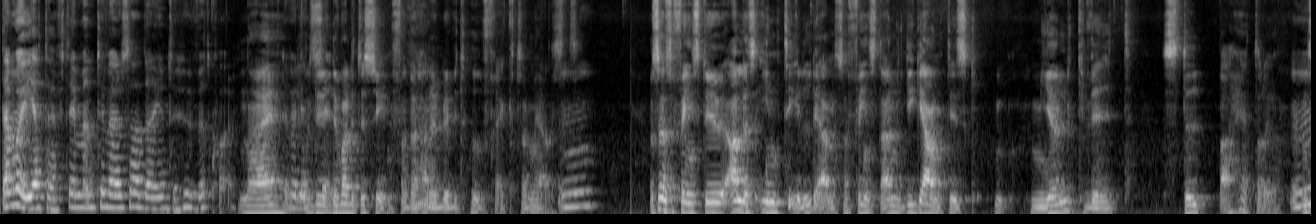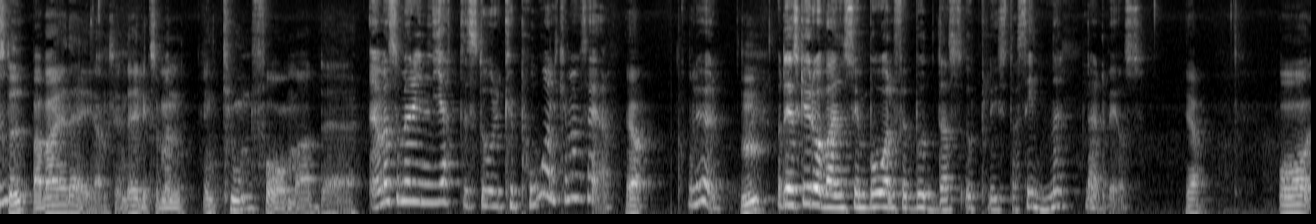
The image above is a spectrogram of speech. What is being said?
Den var ju jättehäftig men tyvärr så hade den ju inte huvudet kvar. Nej, Det var lite det, synd. det var lite synd för det hade blivit hur fräckt som helst. Mm. Och sen så finns det ju alldeles intill den så finns det en gigantisk mjölkvit stupa heter det ju. Mm. En stupa, vad är det egentligen? Det är liksom en, en konformad... Eh, Ja, men som är en jättestor kupol kan man väl säga. ja. Eller hur? Mm. Och det ska ju då vara en symbol för Buddhas upplysta sinne, lärde vi oss. ja. Och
